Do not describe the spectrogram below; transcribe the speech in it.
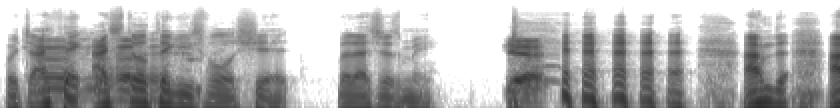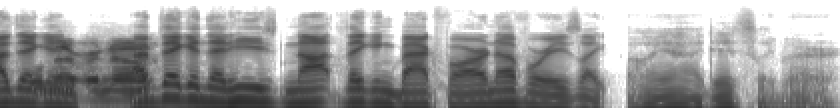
Which I think I still think he's full of shit, but that's just me. Yeah. I'm I'm thinking know. I'm thinking that he's not thinking back far enough where he's like, oh yeah, I did sleep with her.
